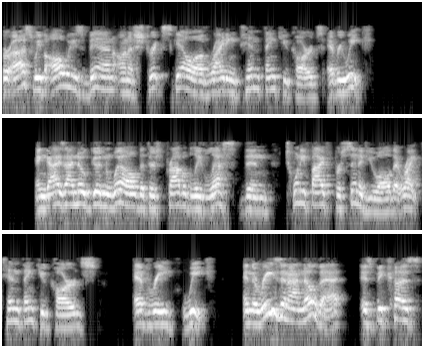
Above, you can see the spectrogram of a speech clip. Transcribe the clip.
for us, we've always been on a strict scale of writing 10 thank you cards every week. And guys, I know good and well that there's probably less than 25% of you all that write 10 thank you cards every week. And the reason I know that is because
